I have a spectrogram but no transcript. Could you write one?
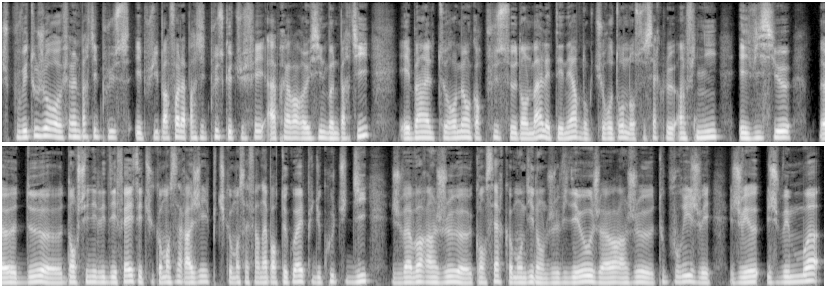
je pouvais toujours euh, faire une partie de plus. Et puis parfois la partie de plus que tu fais après avoir réussi une bonne partie et eh ben elle te remet encore plus dans le mal et t'énerve. Donc tu retournes dans ce cercle infini et vicieux euh, de euh, d'enchaîner les défaites et tu commences à rager et puis tu commences à faire n'importe quoi et puis du coup tu te dis je vais avoir un jeu euh, cancer comme on dit dans le jeu vidéo je vais avoir un jeu tout pourri je vais je vais je vais moi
